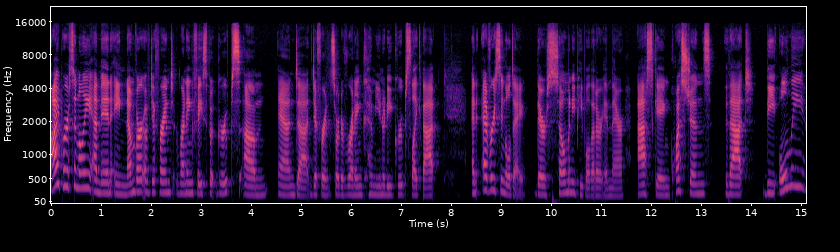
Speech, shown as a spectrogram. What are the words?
I personally am in a number of different running Facebook groups um, and uh, different sort of running community groups like that. And every single day, there's so many people that are in there asking questions that the only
